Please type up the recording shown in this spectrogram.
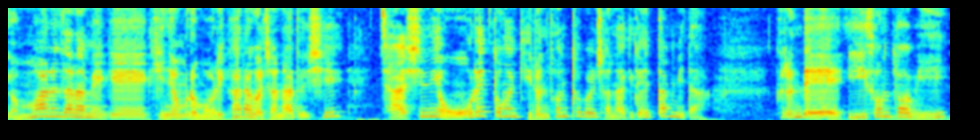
연모하는 사람에게 기념으로 머리카락을 전하듯이 자신이 오랫동안 기른 손톱을 전하기도 했답니다. 그런데 이 손톱이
